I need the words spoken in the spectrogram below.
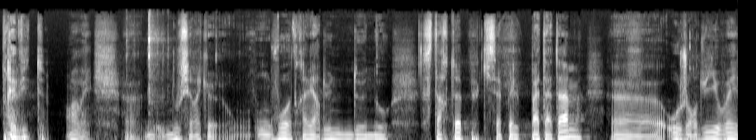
très vite. Ouais, euh, nous, c'est vrai qu'on voit au travers d'une de nos startups qui s'appelle Patatam, euh, aujourd'hui, ouais,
